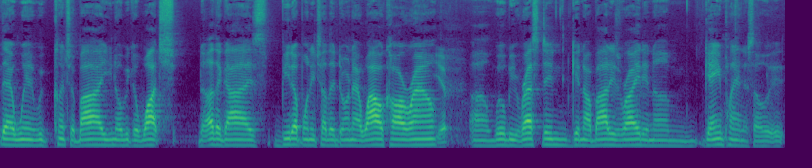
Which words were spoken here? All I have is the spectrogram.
that win, we clinch a bye. You know, we could watch the other guys beat up on each other during that wild card round. Yep. Um, we'll be resting, getting our bodies right, and um, game planning. So it,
